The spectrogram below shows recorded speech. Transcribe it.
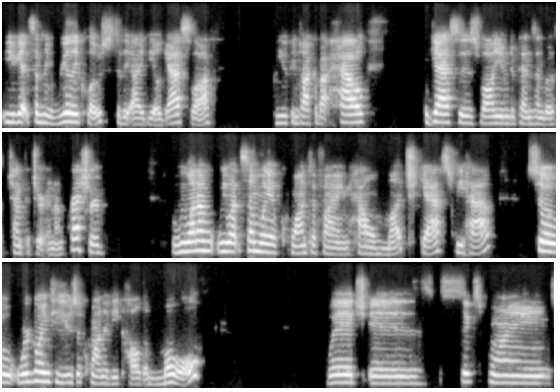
you get something really close to the ideal gas law. You can talk about how gases volume depends on both temperature and on pressure. But we want to we want some way of quantifying how much gas we have. So we're going to use a quantity called a mole. which is six point.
